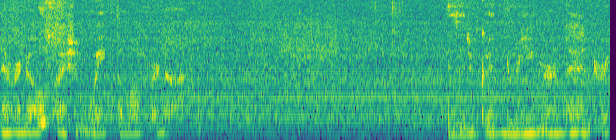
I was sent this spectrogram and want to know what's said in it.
never know if I should wake them up or not. Is it a good dream or a bad dream?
